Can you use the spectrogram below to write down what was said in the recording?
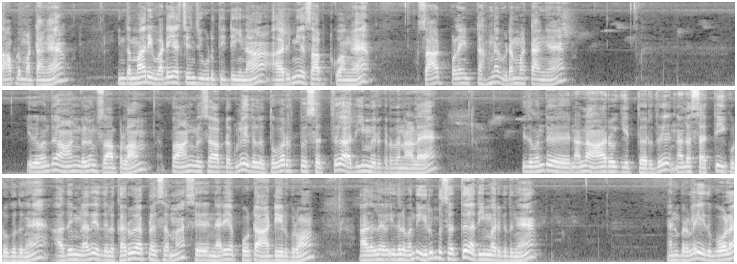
சாப்பிட மாட்டாங்க. இந்த மாதிரி வடையை செஞ்சு கொடுத்துட்டிங்கன்னா அருமையாக சாப்பிட்டுக்குவாங்க. சாப்பிட்டு பழகிட்டாங்கன்னா விட மாட்டாங்க இது வந்து ஆண்களும் சாப்பிடலாம். இப்போ ஆண்கள் சாப்பிடக்குள்ள இதில் துவர்ப்பு சத்து அதிகம் இருக்கிறதுனால இது வந்து நல்ல ஆரோக்கியம் தருது நல்ல சக்தி கொடுக்குதுங்க. அதுவும் இல்லாத இதில் கருவேப்பிலை சம நிறைய போட்டு ஆட்டியிருக்கிறோம். அதில் இதில் வந்து இரும்பு சத்து அதிகமாக இருக்குதுங்க. நண்பர்களே இது போல்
